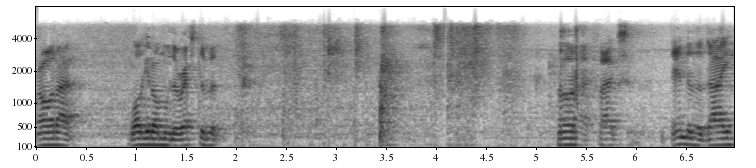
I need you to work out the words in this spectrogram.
Righto, I'll get on with the rest of it. Righto folks, end of the day,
